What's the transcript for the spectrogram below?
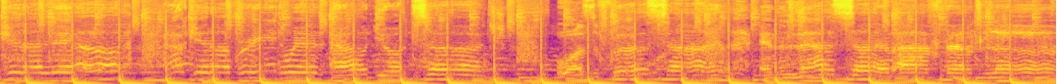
Can I live? How can I breathe without your touch? Was the first time and the last time I felt love.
